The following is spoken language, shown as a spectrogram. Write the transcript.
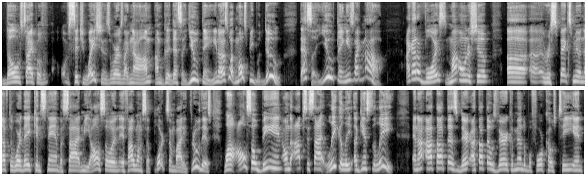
those type of situations where it's like, no, nah, I'm I'm good. That's a you thing. You know, that's what most people do. That's a you thing. He's like, no, nah, I got a voice. My ownership uh, uh, respects me enough to where they can stand beside me also. And if I want to support somebody through this, while also being on the opposite side legally against the league. And I, I, thought that's very, I thought that was very commendable for Coach T. And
